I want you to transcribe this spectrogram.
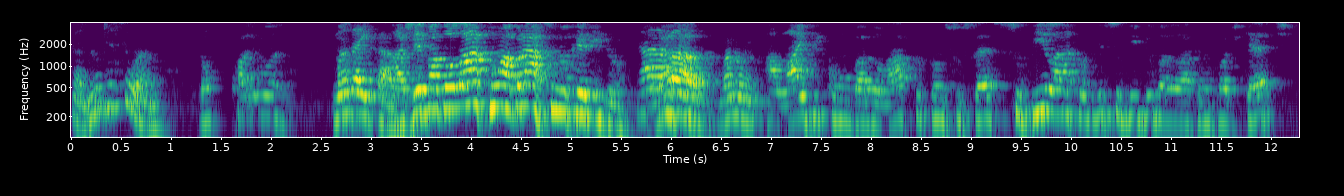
Não, não disse o ano. Então fale o ano. Manda aí, Carlos. AG Badolato, um abraço, meu querido. Ah, boa, noite. A live com o Badolato foi um sucesso. Subi lá, consegui subir, viu, Badolato, no podcast.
